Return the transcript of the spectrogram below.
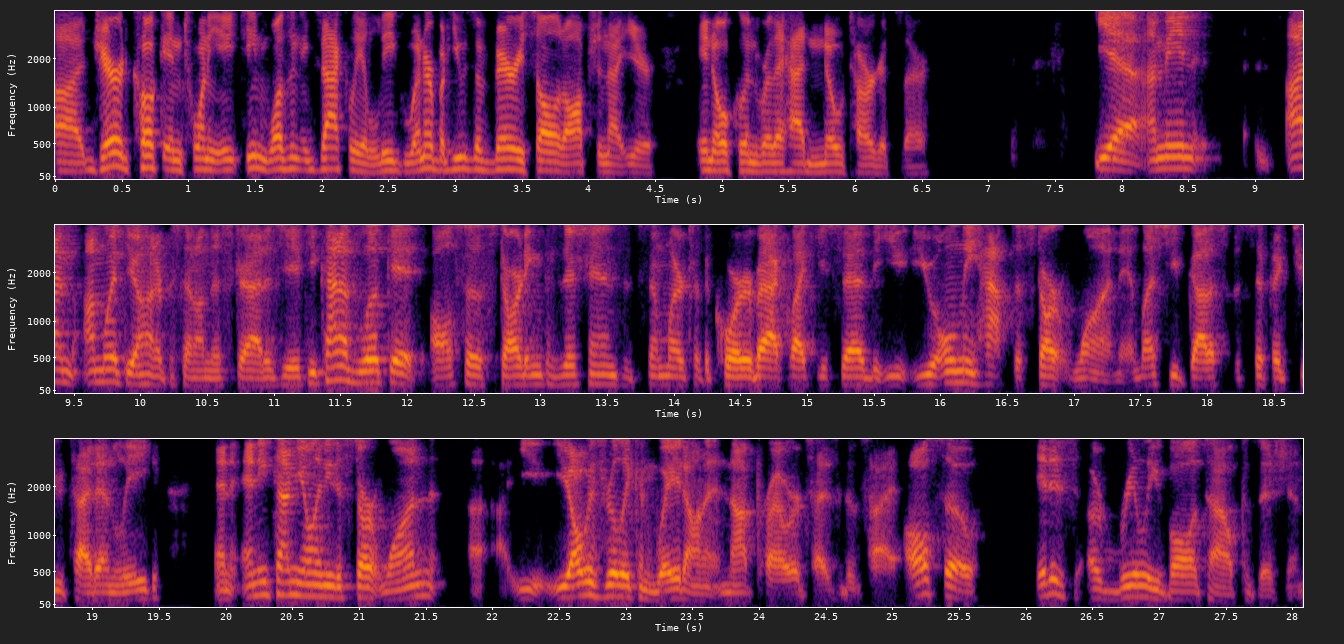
uh, Jared Cook in 2018 wasn't exactly a league winner, but he was a very solid option that year in Oakland where they had no targets there. Yeah, I mean, I'm I'm with you 100% on this strategy. If you kind of look at also starting positions, it's similar to the quarterback, like you said, that you you only have to start one unless you've got a specific two tight end league. And anytime you only need to start one, uh, you you always really can wait on it and not prioritize it as high. Also, it is a really volatile position.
